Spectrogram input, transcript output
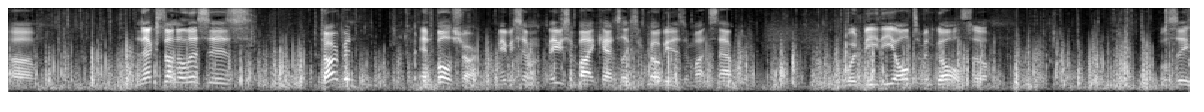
um, next on the list is tarpon and bull shark. Maybe some maybe some bycatch like some cobias and mutton snapper would be the ultimate goal. So we'll see.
